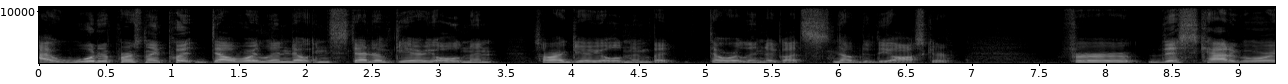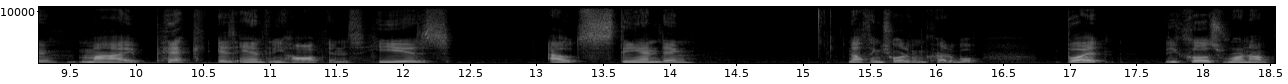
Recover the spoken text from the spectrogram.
I would have personally put Delroy Lindo instead of Gary Oldman. Sorry, Gary Oldman, but Delroy Lindo got snubbed of the Oscar. For this category, my pick is Anthony Hopkins. He is outstanding. Nothing short of incredible. But the close run up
